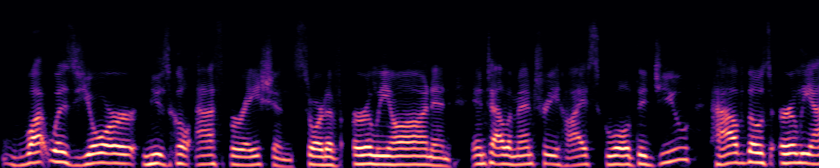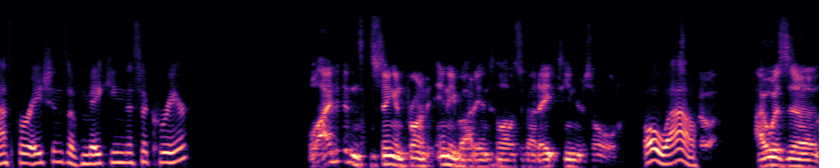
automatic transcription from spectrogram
what was your musical aspirations sort of early on and into elementary, high school? Did you have those early aspirations of making this a career? Well, I didn't sing in front of anybody until I was about 18 years old. Oh, wow. So I was uh,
